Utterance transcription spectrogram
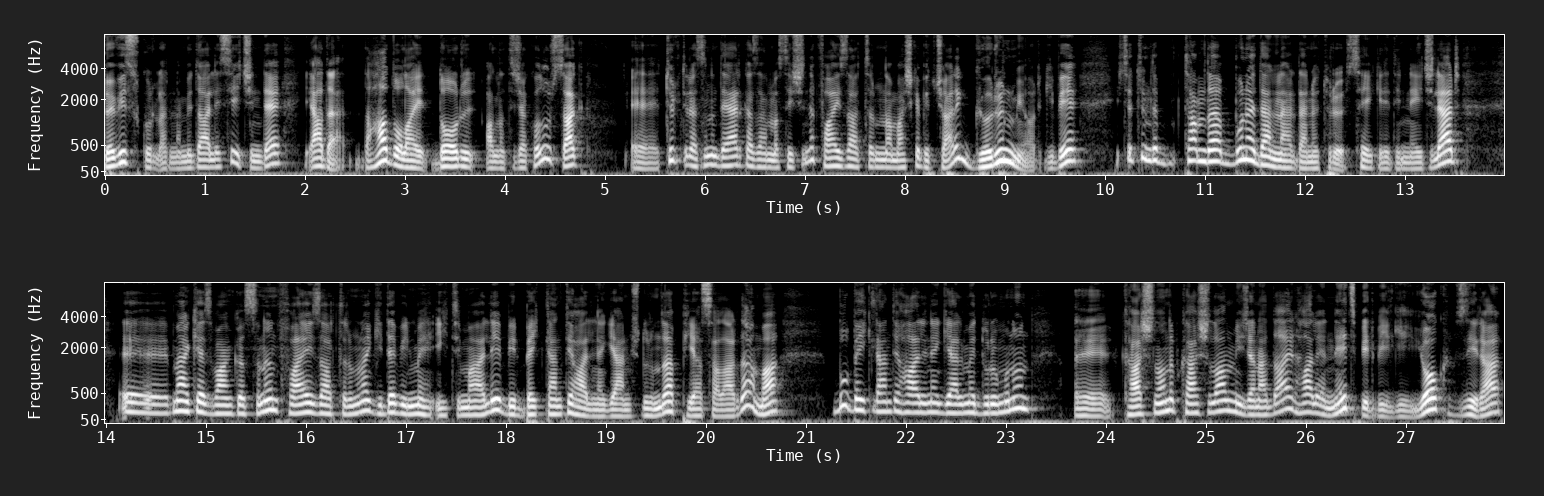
döviz kurlarına müdahalesi için de ya da daha dolay doğru anlatacak olursak e, Türk lirasının değer kazanması için de faiz artırımından başka bir çare görünmüyor gibi. İşte tüm de tam da bu nedenlerden ötürü sevgili dinleyiciler e, Merkez Bankası'nın faiz artırımına gidebilme ihtimali bir beklenti haline gelmiş durumda piyasalarda ama bu beklenti haline gelme durumunun e, karşılanıp karşılanmayacağına dair hala net bir bilgi yok. Zira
